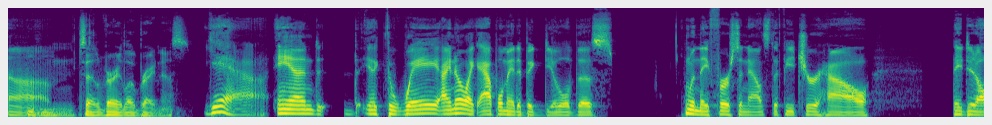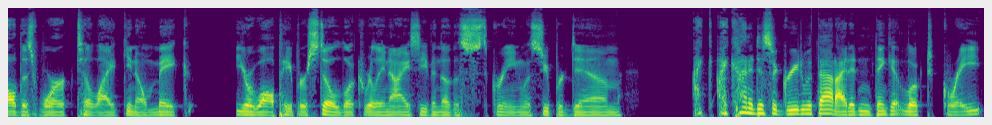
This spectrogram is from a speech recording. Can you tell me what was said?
Mm-hmm. Um, mm-hmm. So very low brightness. Yeah, and like the way I know, like Apple made a big deal of this when they first announced the feature, how they did all this work to like you know make your wallpaper still look really nice, even though the screen was super dim. I, I kind of disagreed with that. I didn't think it looked great.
